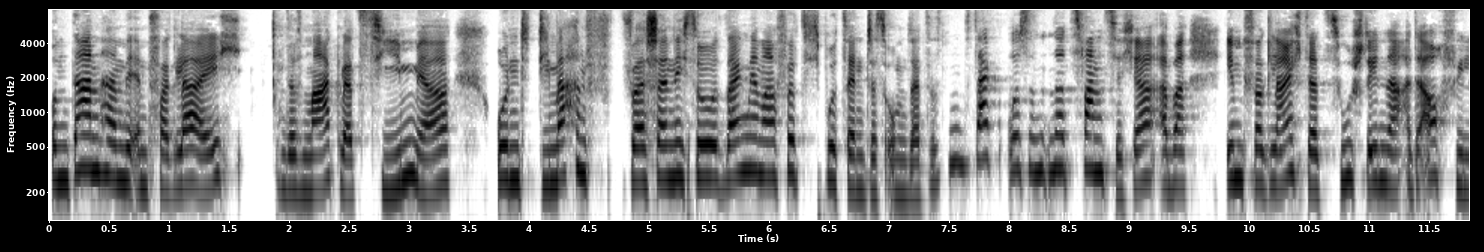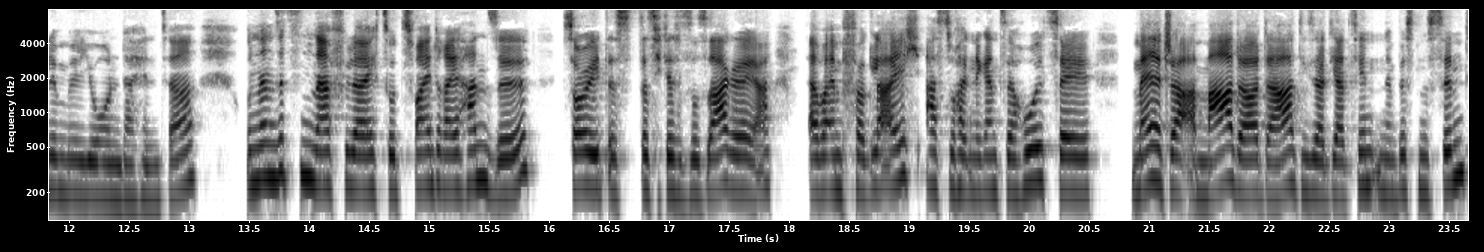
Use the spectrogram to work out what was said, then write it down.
Und dann haben wir im Vergleich das Maklersteam, ja, und die machen wahrscheinlich so, sagen wir mal, 40 Prozent des Umsatzes. Sag, es sind nur 20, ja, aber im Vergleich dazu stehen da auch viele Millionen dahinter. Und dann sitzen da vielleicht so zwei, drei Hansel, sorry, dass, dass ich das so sage, ja, aber im Vergleich hast du halt eine ganze Wholesale Manager Armada da, die seit Jahrzehnten im Business sind,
